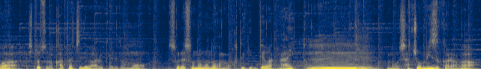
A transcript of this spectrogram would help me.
は一つの形ではあるけれどもそれそのものが目的ではないと。もう社長自らが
